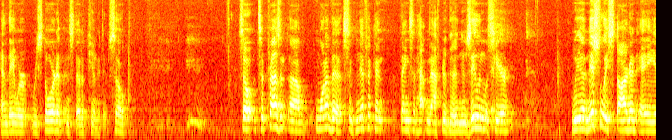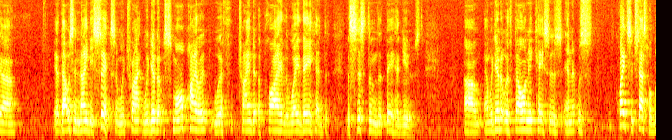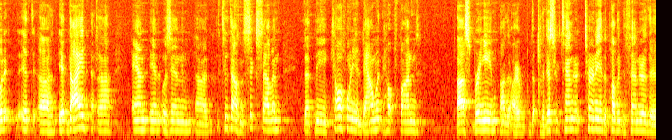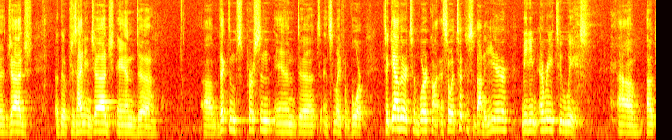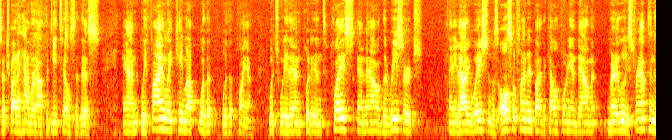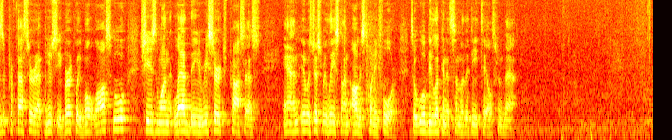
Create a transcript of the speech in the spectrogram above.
And they were restorative instead of punitive. So, so to present, uh, one of the significant things that happened after the New Zealand was here. We initially started a, uh, that was in 96, and we, tried, we did a small pilot with trying to apply the way they had, the system that they had used. Um, and we did it with felony cases, and it was quite successful, but it, it, uh, it died, uh, and it was in 2006-7 uh, that the California Endowment helped fund us bringing uh, the, our, the district attorney, the public defender, the judge, uh, the presiding judge, and uh, uh victims person, and, uh, and somebody from VORP together to work on, and so it took us about a year, meeting every two weeks um, to try to hammer out the details of this. And we finally came up with a, with a plan, which we then put into place, and now the research and evaluation was also funded by the California Endowment. Mary Louise Frampton is a professor at UC Berkeley Boalt Law School. She's the one that led the research process, and it was just released on August 24. So we'll be looking at some of the details from that.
